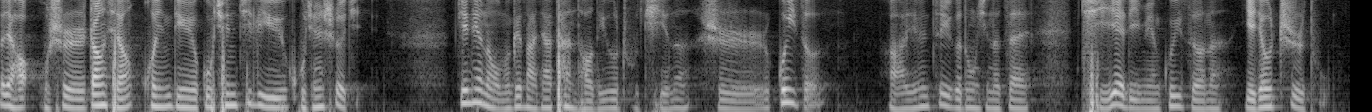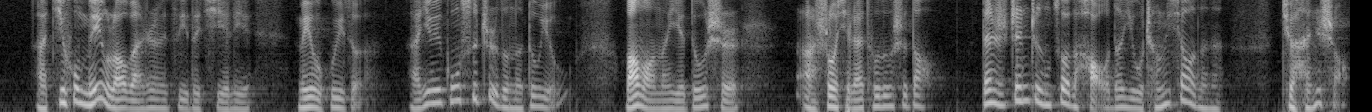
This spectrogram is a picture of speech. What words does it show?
大家好，我是张翔，欢迎订阅股权激励与股权设计。今天呢，我们跟大家探讨的一个主题呢是规则啊，因为这个东西呢，在企业里面，规则呢也叫制度啊，几乎没有老板认为自己的企业里没有规则啊，因为公司制度呢都有，往往呢也都是啊说起来头头是道，但是真正做得好的、有成效的呢却很少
